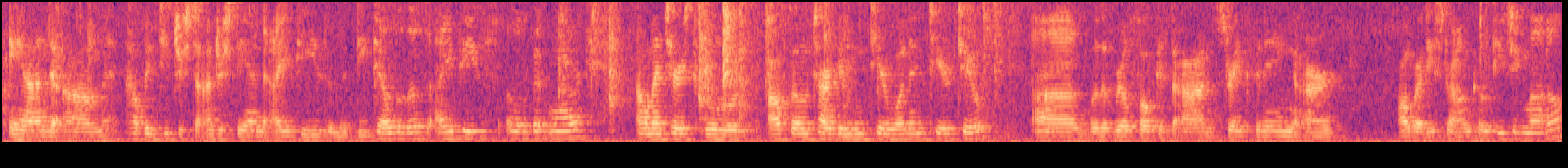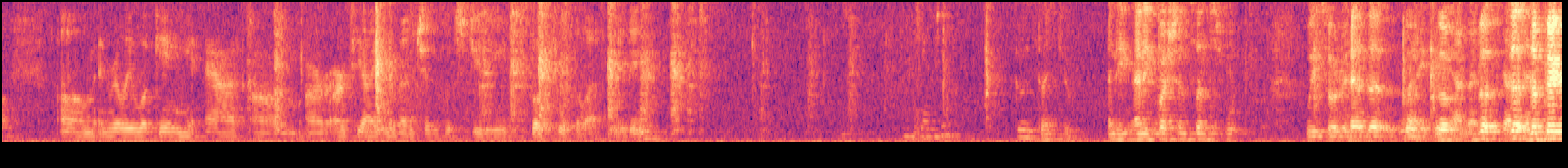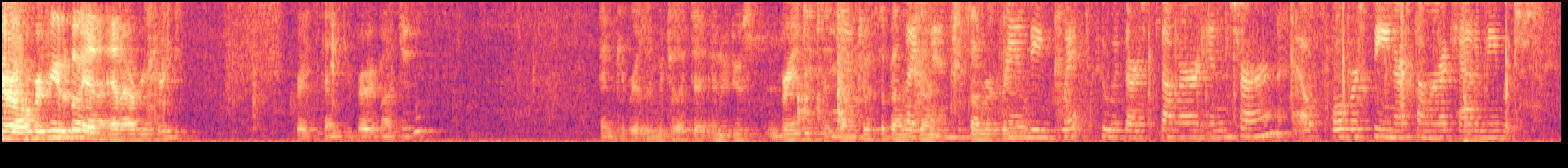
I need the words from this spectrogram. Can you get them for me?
and um, helping teachers to understand IEPs and the details of those IEPs a little bit more. Elementary school is also targeting tier one and tier two, uh, with a real focus on strengthening our already strong co-teaching model um, and really looking at um, our RTI interventions, which Jeannie spoke to at the last meeting. Good, thank you. Any, any questions since we sort of had the, the, Right, the- had that the- the, the bigger overview at, at our retreat? Great, thank you very much. Mm-hmm. And Kimberly, would you like to introduce Brandy to talk to us I'd about like to uh, introduce summer? thing? Brandy Wicks, who is our summer intern, uh, overseeing our summer academy, which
